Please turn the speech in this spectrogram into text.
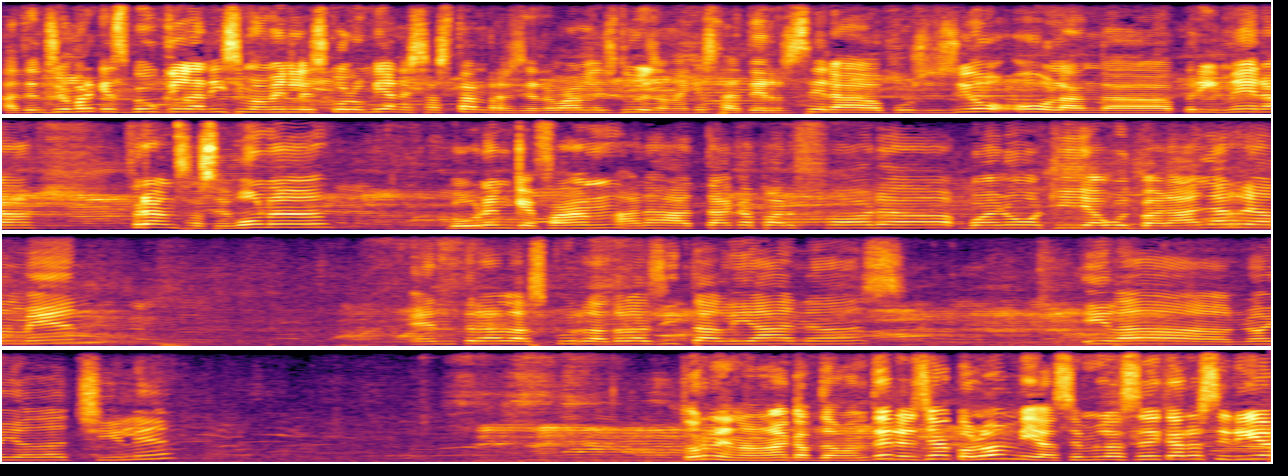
Atenció perquè es veu claríssimament les colombianes s'estan reservant les dues en aquesta tercera posició. Holanda primera, França segona. Veurem què fan. Ara ataca per fora. Bueno, aquí hi ha hagut baralla realment entre les corredores italianes. I la noia de Xile, Tornen a anar capdavanteres ja Colòmbia. Sembla ser que ara seria,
